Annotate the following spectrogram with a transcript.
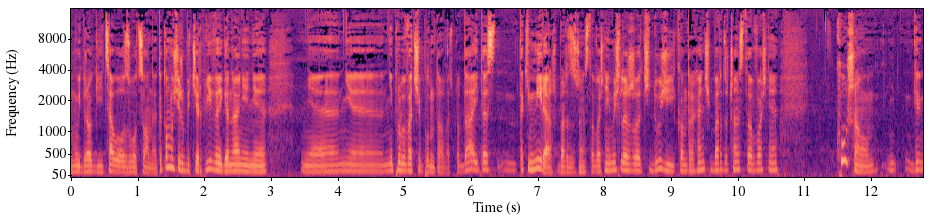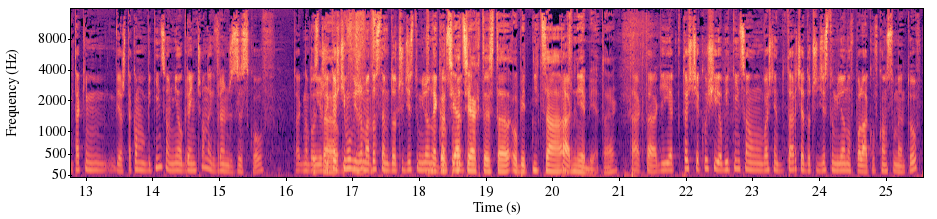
mój drogi, cały ozłocony. Tylko musisz być cierpliwy i generalnie nie, nie, nie, nie próbować się puntować, prawda? I to jest taki miraż bardzo często właśnie. I myślę, że ci duzi kontrahenci bardzo często właśnie kuszą takim, wiesz, taką obietnicą nieograniczonych wręcz zysków, tak? No bo jeżeli ta- ktoś ci mówi, że ma dostęp do 30 W milionów negocjacjach to jest ta obietnica Tak. w niebie, tak? tak, tak. I jak ktoś cię kusi obietnicą właśnie dotarcia do 30 milionów Polaków, konsumentów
